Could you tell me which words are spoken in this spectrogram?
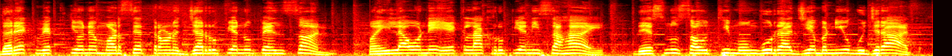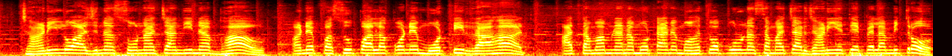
દરેક વ્યક્તિઓને મળશે ત્રણ હજાર રૂપિયાનું પેન્શન. મહિલાઓને એક લાખ રૂપિયાની સહાય. દેશનું સૌથી મોંઘું રાજ્ય બન્યું ગુજરાત. જાણી લો આજના સોના ચાંદીના ભાવ અને પશુપાલકોને મોટી રાહત. આ તમામ નાના મોટા અને મહત્વપૂર્ણ સમાચાર જાણીએ તે પહેલા મિત્રો,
